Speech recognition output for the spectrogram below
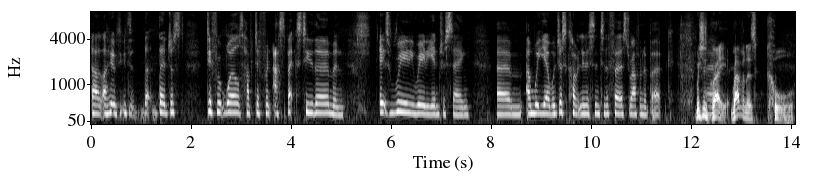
uh, they're just different worlds have different aspects to them, and it's really really interesting. Um, and we yeah we're just currently listening to the first Ravenor book. which is great. Ravenor's cool.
